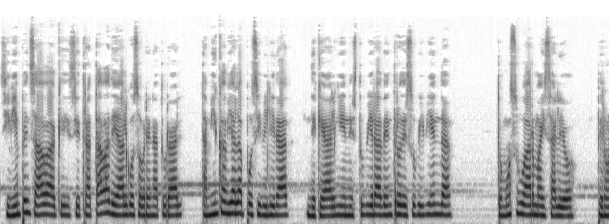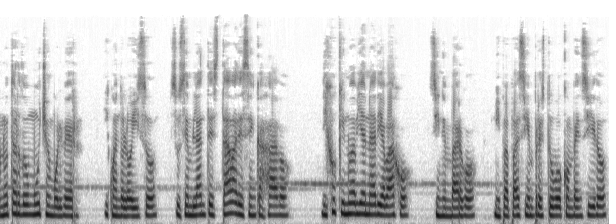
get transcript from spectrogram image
Si bien pensaba que se trataba de algo sobrenatural, también cabía la posibilidad de que alguien estuviera dentro de su vivienda. Tomó su arma y salió. pero no tardó mucho en volver, y cuando lo hizo, su semblante estaba desencajado. Dijo que no había nadie abajo. Sin embargo, mi papá siempre estuvo convencido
